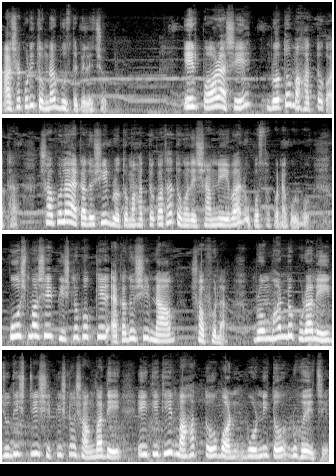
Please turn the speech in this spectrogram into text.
আশা করি তোমরা বুঝতে পেরেছ। এরপর আসে ব্রত মাহাত্ম্য কথা। সফলা একাদশীর ব্রত মাহাত্ম্য কথা তোমাদের সামনে এবার উপস্থাপনা করব। পৌষ মাসের কৃষ্ণপক্ষের একাদশীর নাম সফলা। ব্রহ্মাণ্ড পুরাণে যুধিষ্ঠির শ্রীকৃষ্ণ সংবাদে এই তিথির মাহাত্ম্য বর্ণ- বর্ণিত হয়েছে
